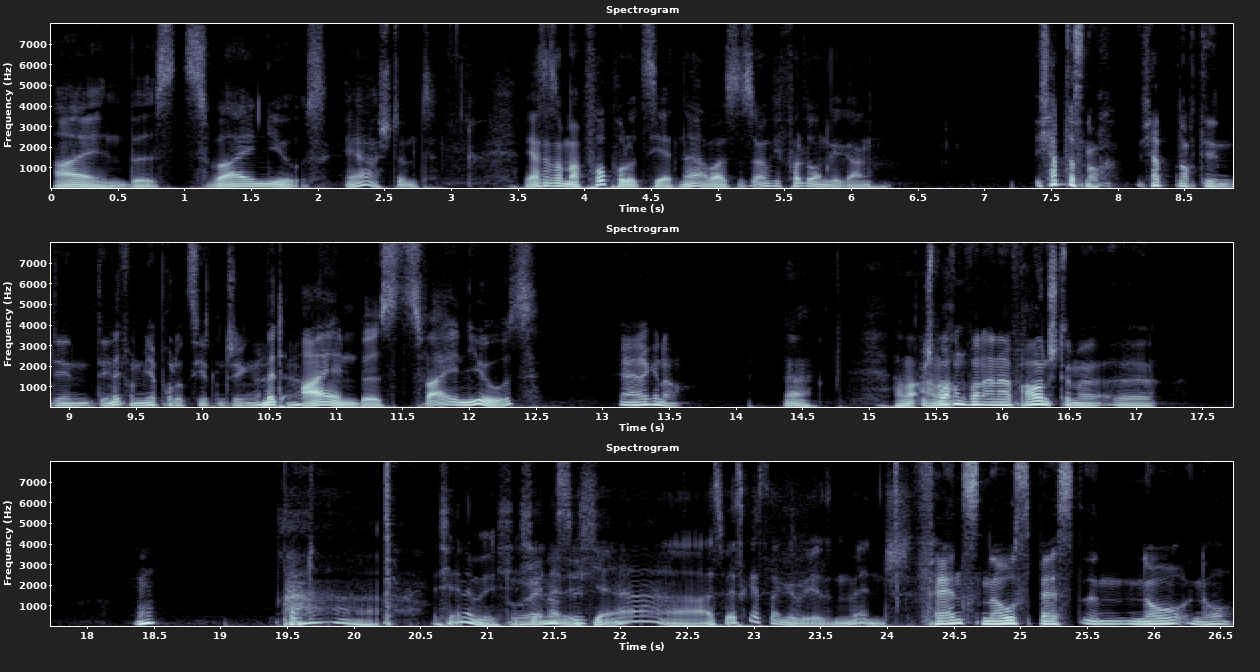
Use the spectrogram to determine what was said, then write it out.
Ein bis zwei News. Ja, stimmt. Wir hatten das auch mal vorproduziert, ne? Aber es ist irgendwie verloren gegangen. Ich habe das noch. Ich habe noch den, den, den Mit- von mir produzierten Jingle. Mit ja. ein bis zwei News. ja, genau. Ja. Haben wir, Gesprochen von einer Frauenstimme. Äh, Haben wir, ah, ich erinnere mich. Du Ich erinnere mich. dich? Ja, als wäre es gestern gewesen. Mensch. Fans knows best. Äh, no, no,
